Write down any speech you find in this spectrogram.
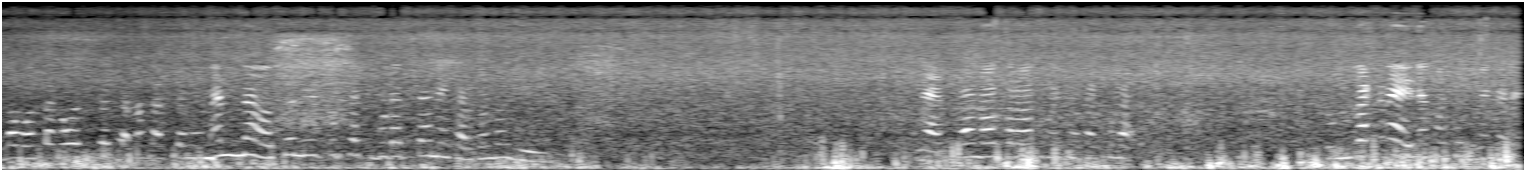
ಎಲ್ಲ ಒಂದಾಗ ಹೋಗ್ತೈತೆ ಎಲ್ಲ ಕರ್ಕೊಂಡು ನನ್ನ ಹೊಸ ನೀರು ಕುಡ್ಸಕ್ಕೆ ಬಿಡತ್ತಾನೆ ಕರ್ಕೊಂಡೋಗಿ ನಡ್ಕೊಂಡು ಹೋಗಿ ಬರೋದು ಬೇಕಾಗಿಲ್ಲ ಸುಂದ್ರಕ್ಕನೇ ಐಡಿಯಾ ಕೊಟ್ಟಿರ್ಬೇಕಾರೆ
